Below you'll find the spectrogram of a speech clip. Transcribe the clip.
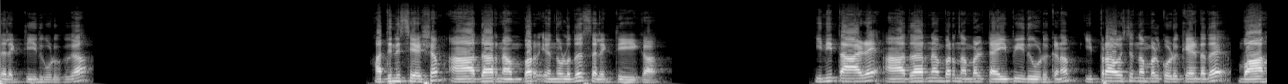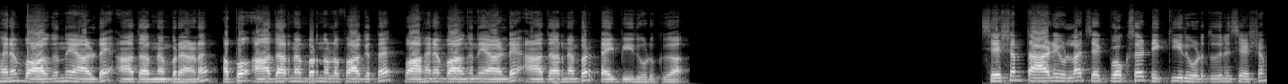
സെലക്ട് ചെയ്ത് കൊടുക്കുക. അതിനുശേഷം ആധാർ നമ്പർ എന്നുള്ളത് സെലക്ട് ചെയ്യുക. ഇനി താഴെ ആധാർ നമ്പർ നമ്മൾ ടൈപ്പ് ചെയ്ത് കൊടുക്കണം. ഇപ്രാവശ്യം നമ്മൾ കൊടുക്കേണ്ടത് വാഹനം വാങ്ങുന്നയാളുടെ ആധാർ നമ്പറാണ് അപ്പോൾ ആധാർ നമ്പർ എന്നുള്ള ഭാഗത്ത് വാഹനം വാങ്ങുന്നയാളുടെ ആധാർ നമ്പർ ടൈപ്പ് ചെയ്ത് കൊടുക്കുക. ശേഷം താഴെയുള്ള ചെക്ക് ബോക്സ് ടിക്ക് ചെയ്ത് കൊടുത്തതിന് ശേഷം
